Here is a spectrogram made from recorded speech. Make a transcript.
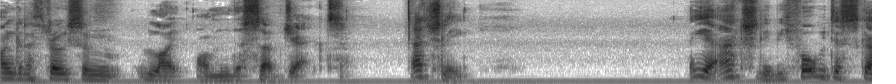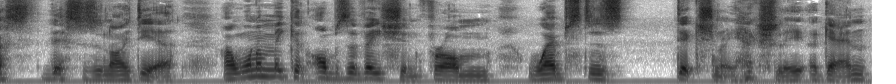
I'm going to throw some light on the subject. Actually, yeah, actually, before we discuss this as an idea, I want to make an observation from Webster's dictionary. Actually, again,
